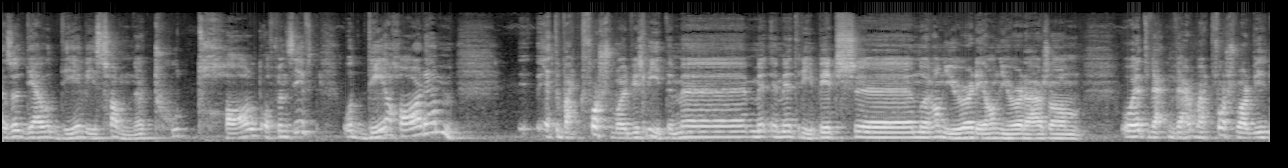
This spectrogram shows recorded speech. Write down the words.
altså, det er jo det vi savner totalt offensivt. Og det har dem. Ethvert forsvar vil slite med, med, med Tripic eh, når han gjør det han gjør der sånn. Og ethvert hvert forsvar vil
